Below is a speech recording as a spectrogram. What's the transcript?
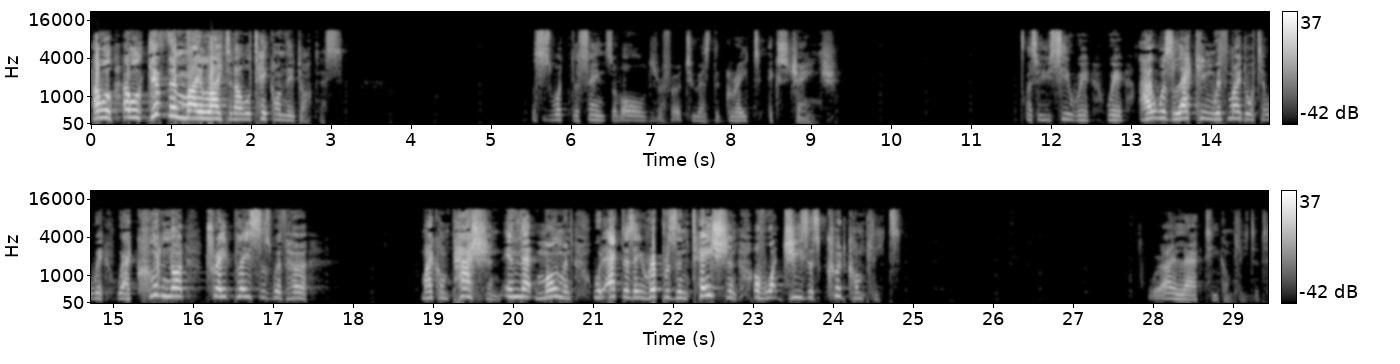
I will, I will give them my light and I will take on their darkness. This is what the saints of old referred to as the great exchange. And so you see where, where I was lacking with my daughter, where, where I could not trade places with her, my compassion in that moment would act as a representation of what Jesus could complete. Where I lacked, he completed.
